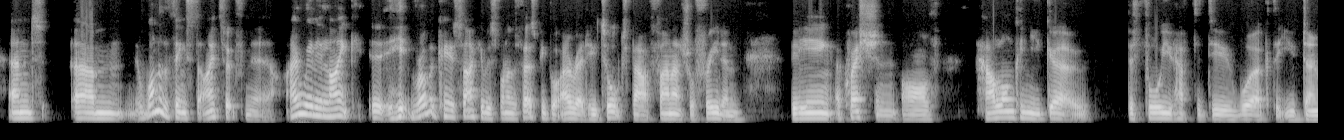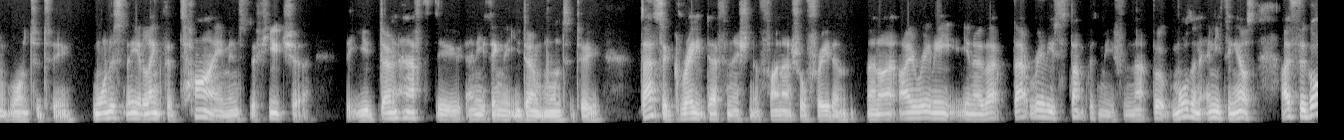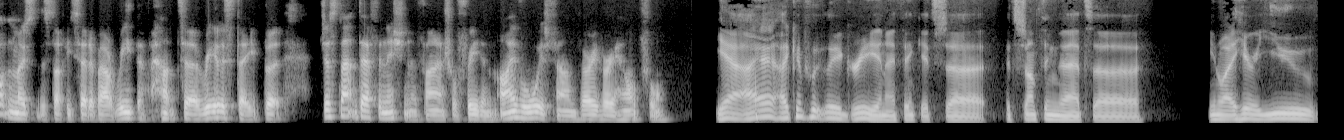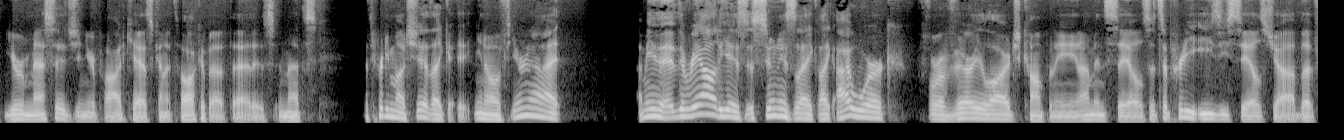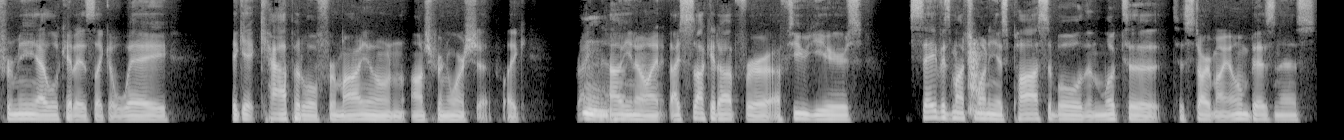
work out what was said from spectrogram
And um, one of the things that I took from it, I really like uh, he, Robert Kiyosaki was one of the first people I read who talked about financial freedom being a question of how long can you go before you have to do work that you don't want to do? What is the length of time into the future that you don't have to do anything that you don't want to do? That's a great definition of financial freedom, and I, I really, you know, that that really stuck with me from that book more than anything else. I've forgotten most of the stuff he said about re, about uh, real estate, but just that definition of financial freedom, I've always found very, very helpful. Yeah, I, I completely agree, and I think it's uh, it's something that uh, you know I hear you your message in your podcast kind of talk about that is, and that's that's pretty much it. Like you know, if you're not, I mean, the, the reality is, as soon as like like I work for a very large company and I'm in sales, it's a pretty easy sales job. But for me, I look at it as like a way to get capital for my own entrepreneurship. Like right mm. now, you know, I, I suck it up for a few years, save as much money as possible, then look to to start my own business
